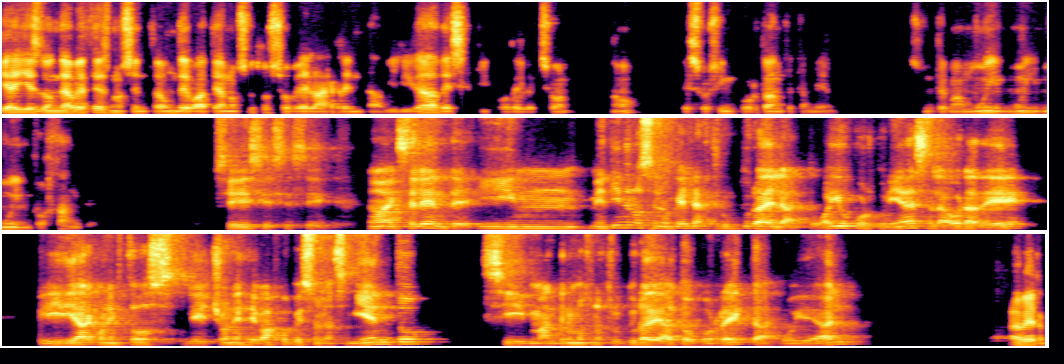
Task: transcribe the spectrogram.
Y ahí es donde a veces nos entra un debate a nosotros sobre la rentabilidad de ese tipo de lechón, ¿no? Eso es importante también. Es un tema muy, muy, muy importante. Sí, sí, sí, sí. No, excelente. Y mm, metiéndonos en lo que es la estructura del acto, ¿hay oportunidades a la hora de lidiar con estos lechones de bajo peso en nacimiento? Si mantenemos una estructura de dato correcta o ideal. A ver,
